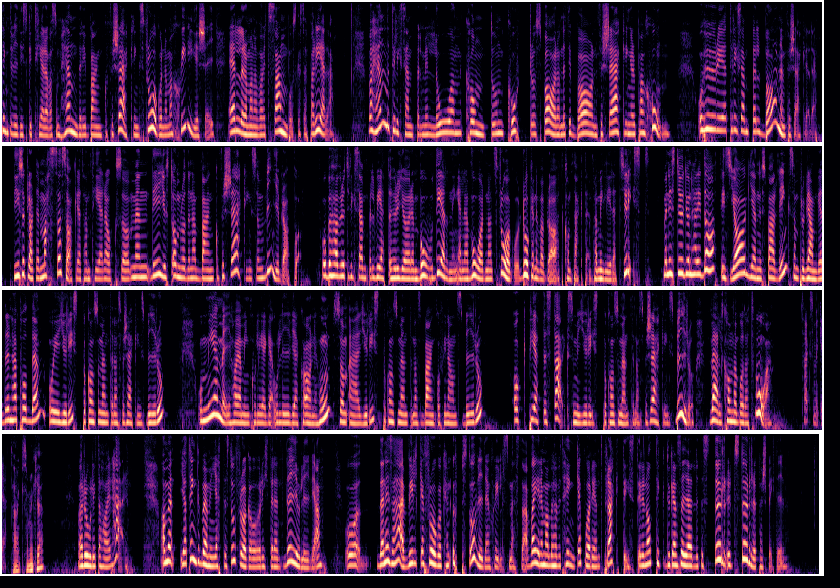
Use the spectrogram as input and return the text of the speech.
tänkte vi diskutera vad som händer i bank och försäkringsfrågor när man skiljer sig eller om man har varit sambo och ska separera. Vad händer till exempel med lån, konton, kort och sparande till barn, försäkringar och pension? Och hur är till exempel barnen försäkrade? Det är såklart en massa saker att hantera också, men det är just områdena bank och försäkring som vi är bra på. Och behöver du till exempel veta hur du gör en bodelning eller vårdnadsfrågor, då kan det vara bra att kontakta en familjerättsjurist. Men i studion här idag finns jag, Jenny Sparring, som programleder den här podden och är jurist på Konsumenternas försäkringsbyrå. Och med mig har jag min kollega Olivia Karnehorn som är jurist på Konsumenternas bank och finansbyrå och Peter Stark som är jurist på Konsumenternas försäkringsbyrå. Välkomna båda två. Tack så mycket. Tack så mycket. Vad roligt att ha er här. Ja, men jag tänkte börja med en jättestor fråga och rikta den till dig Olivia. Och den är så här, vilka frågor kan uppstå vid en skilsmässa? Vad är det man behöver tänka på rent praktiskt? Är det något du kan säga lite större, ur ett större perspektiv?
